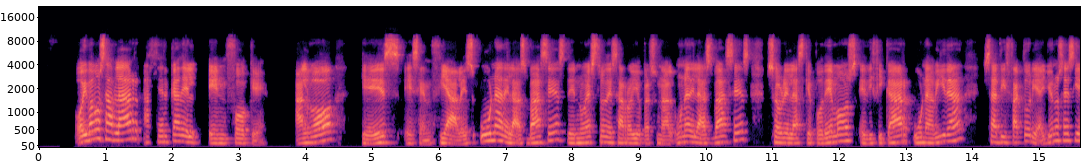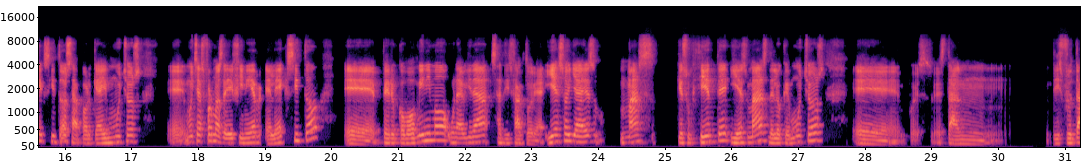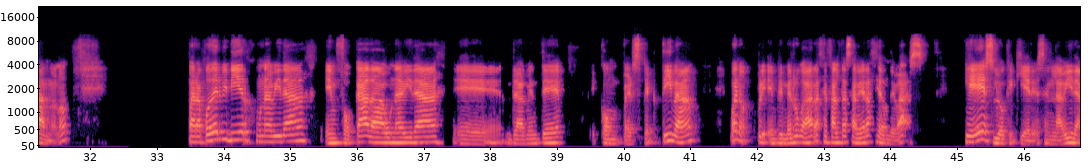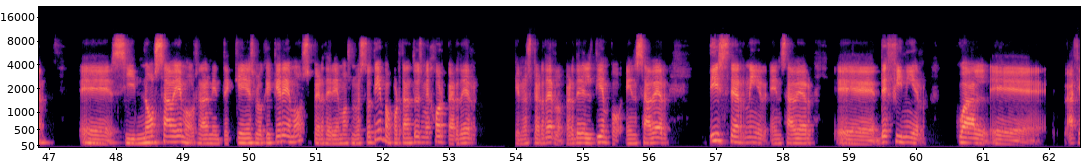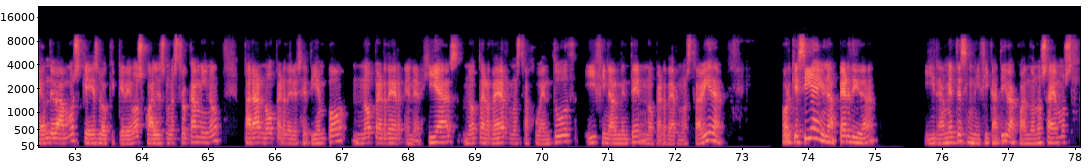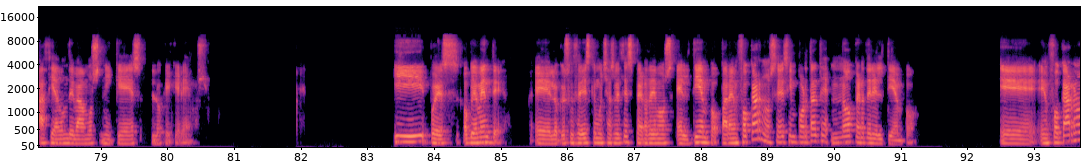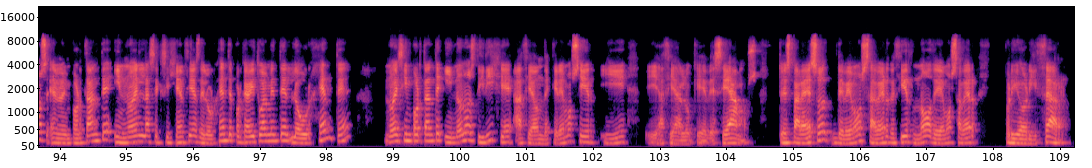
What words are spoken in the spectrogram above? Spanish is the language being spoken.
Hoy vamos a hablar acerca del enfoque, algo que es esencial, es una de las bases de nuestro desarrollo personal, una de las bases sobre las que podemos edificar una vida satisfactoria. Yo no sé si exitosa, porque hay muchos, eh, muchas formas de definir el éxito, eh, pero como mínimo una vida satisfactoria. Y eso ya es más que suficiente y es más de lo que muchos eh, pues están disfrutando, ¿no? Para poder vivir una vida enfocada, una vida eh, realmente con perspectiva, bueno, en primer lugar hace falta saber hacia dónde vas, qué es lo que quieres en la vida. Eh, si no sabemos realmente qué es lo que queremos, perderemos nuestro tiempo. Por tanto, es mejor perder, que no es perderlo, perder el tiempo en saber discernir, en saber eh, definir cuál, hacia dónde vamos, qué es lo que queremos, cuál es nuestro camino, para no perder ese tiempo, no perder energías, no perder nuestra juventud y finalmente no perder nuestra vida. Porque sí hay una pérdida y realmente significativa cuando no sabemos hacia dónde vamos ni qué es lo que queremos. Y pues obviamente eh, lo que sucede es que muchas veces perdemos el tiempo. Para enfocarnos es importante no perder el tiempo. Eh, enfocarnos en lo importante y no en las exigencias de lo urgente, porque habitualmente lo urgente no es importante y no nos dirige hacia donde queremos ir y, y hacia lo que deseamos. Entonces, para eso debemos saber decir no, debemos saber priorizar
